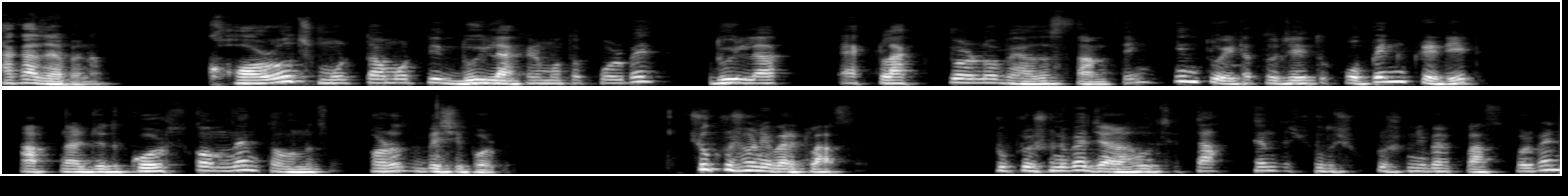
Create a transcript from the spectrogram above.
থাকা যাবে না। খরচ মোটামুটি দুই লাখের মতো পড়বে, দুই লাখ, এক লাখ চুরানব্বই হাজার সামথিং কিন্তু এটা তো যেহেতু ওপেন ক্রেডিট আপনার যদি কোর্স কম নেন তখন হচ্ছে খরচ বেশি পড়বে। শুক্র শনিবার ক্লাস শুক্র শনিবার যারা হচ্ছে চাচ্ছেন যে শুধু শুক্র শনিবার ক্লাস করবেন,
